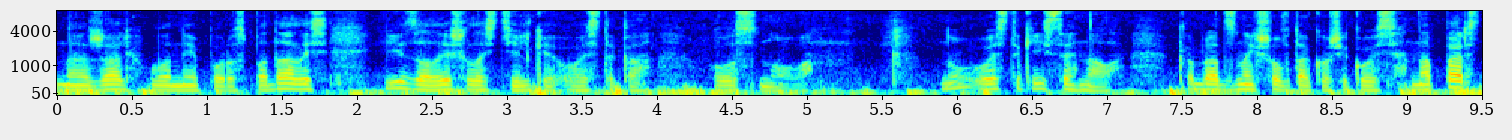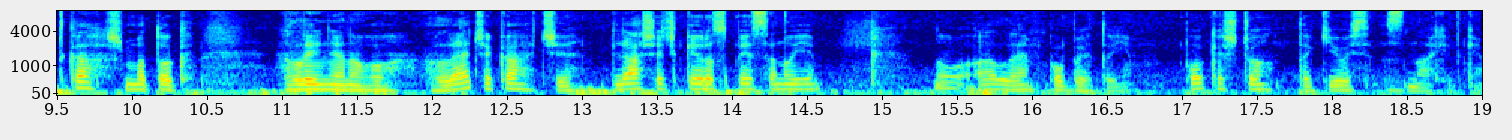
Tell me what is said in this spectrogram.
на жаль, вони порозпадались і залишилась тільки ось така основа. Ну, ось такий сигнал. Камрад знайшов також якогось наперстка, шматок глиняного глечика чи пляшечки розписаної. Ну, але побитої. Поки що такі ось знахідки.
